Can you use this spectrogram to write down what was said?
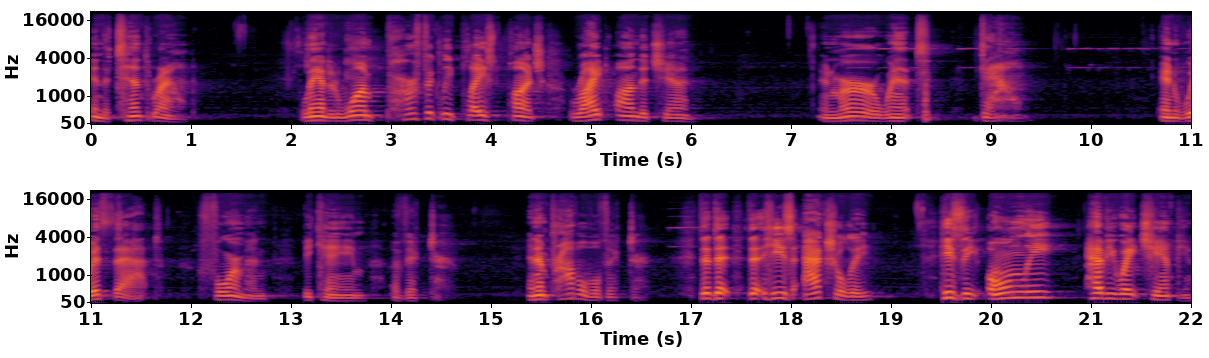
in the 10th round, landed one perfectly placed punch right on the chin. And Moorer went down. And with that, Foreman became a victor, an improbable victor. That, that, that he's actually, he's the only heavyweight champion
